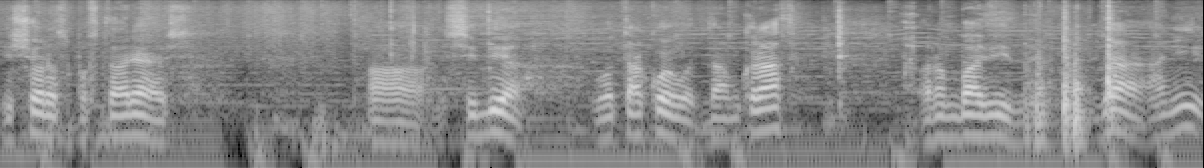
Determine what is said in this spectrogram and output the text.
еще раз повторяюсь, а, себе вот такой вот домкрат ромбовидный. Да, они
